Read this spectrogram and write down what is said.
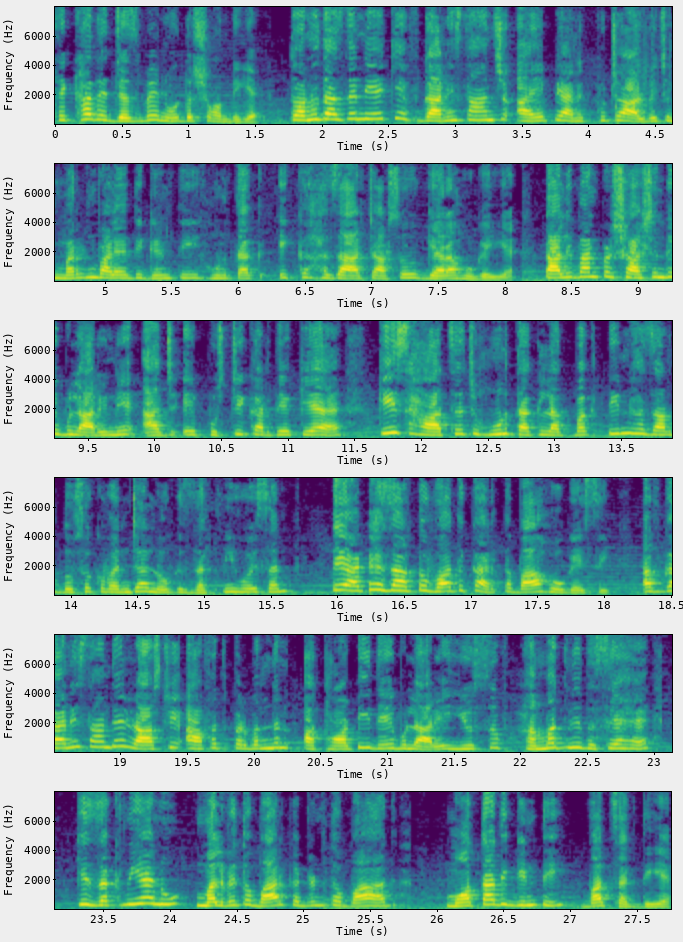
ਸਿੱਖਾਂ ਦੇ ਜਜ਼ਬੇ ਨੂੰ ਦਰਸਾਉਂਦੀ ਹੈ। ਤੁਹਾਨੂੰ ਦੱਸ ਦਿੰਦੇ ਹਾਂ ਕਿ ਅਫਗਾਨਿਸਤਾਨ 'ਚ ਆਏ ਭਿਆਨਕ ਭੂਚਾਲ ਵਿੱਚ ਮਰਨ ਵਾਲਿਆਂ ਦੀ ਗਿਣਤੀ ਹੁਣ ਤੱਕ 1411 ਹੋ ਗਈ ਹੈ। ਤਾਲਿਬਾਨ ਪ੍ਰਸ਼ਾਸਨ ਦੇ ਬੁਲਾਰੇ ਨੇ ਅੱਜ ਇਹ ਪੁਸ਼ਟੀ ਕਰਦੇ ਕਿਹਾ ਹੈ ਕਿ ਇਸ ਹਾਦਸੇ 'ਚ ਹੁਣ ਤੱਕ ਲਗਭਗ 3251 ਲੋਕ ਜ਼ਖਮੀ ਹੋਏ ਸਨ ਤੇ 8000 ਤੋਂ ਵੱਧ ਘਰ ਤਬਾਹ ਹੋ ਗਏ ਸੀ। ਅਫਗਾਨਿਸਤਾਨ ਦੇ ਰਾਸ਼ਟਰੀ ਆਫਤ ਪ੍ਰਬੰਧਨ ਅਥਾਰਟੀ ਦੇ ਬੁਲਾਰੇ ਯੂਸਫ ਹਮਦ ਨੇ ਦੱਸਿਆ ਹੈ ਕਿ ਜ਼ਖਮੀਆਂ ਨੂੰ ਮਲਬੇ ਤੋਂ ਬਾਹਰ ਕੱਢਣ ਤੋਂ ਬਾਅਦ ਮੌਤਾਂ ਦੀ ਗਿਣਤੀ ਵੱਧ ਸਕਦੀ ਹੈ।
